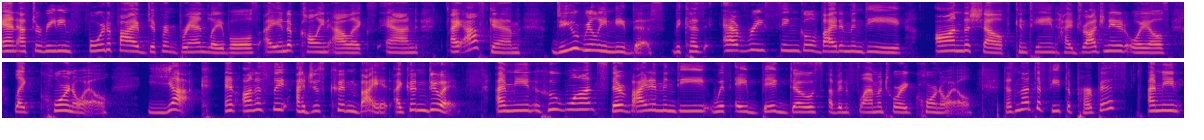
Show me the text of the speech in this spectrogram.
And after reading four to five different brand labels, I end up calling Alex and I ask him, Do you really need this? Because every single vitamin D on the shelf contained hydrogenated oils like corn oil. Yuck. And honestly, I just couldn't buy it. I couldn't do it. I mean, who wants their vitamin D with a big dose of inflammatory corn oil? Doesn't that defeat the purpose? I mean,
